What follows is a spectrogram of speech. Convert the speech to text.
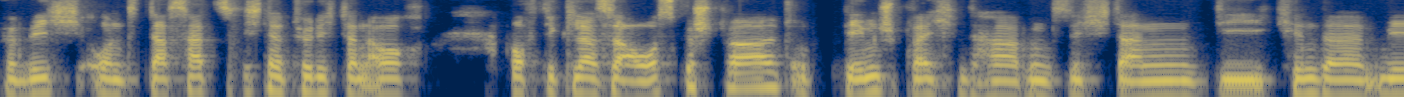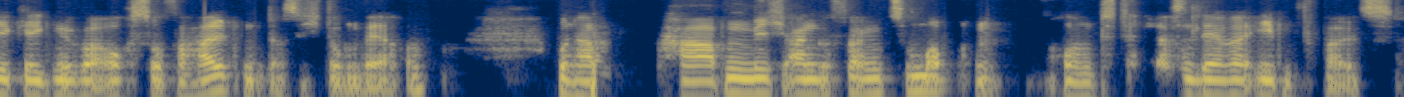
für mich. Und das hat sich natürlich dann auch auf die Klasse ausgestrahlt und dementsprechend haben sich dann die Kinder mir gegenüber auch so verhalten, dass ich dumm wäre und hab, haben mich angefangen zu mobben und der Klassenlehrer ebenfalls.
